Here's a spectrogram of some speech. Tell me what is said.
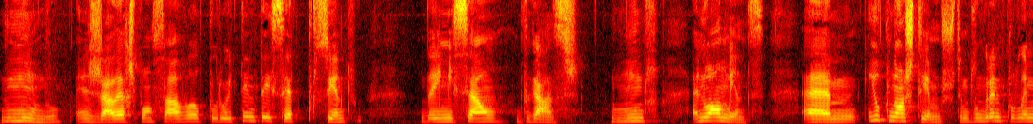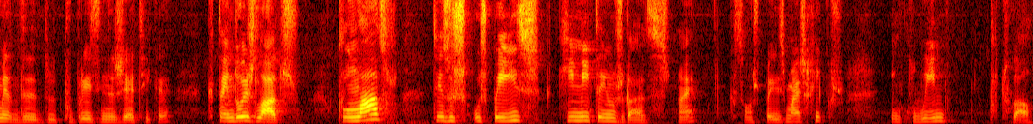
no mundo, em geral, é responsável por 87% da emissão de gases no mundo anualmente. Um, e o que nós temos? Temos um grande problema de, de pobreza energética que tem dois lados. Por um lado, tens os, os países que emitem os gases, é? que são os países mais ricos, incluindo Portugal.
